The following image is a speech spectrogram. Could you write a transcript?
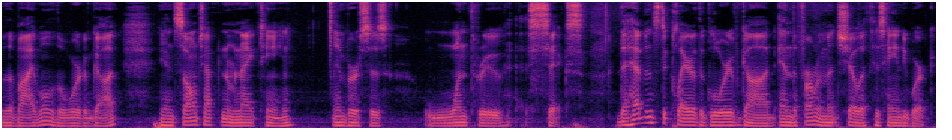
the Bible, the Word of God, in Psalm chapter number 19, in verses 1 through 6. The heavens declare the glory of God, and the firmament showeth his handiwork.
